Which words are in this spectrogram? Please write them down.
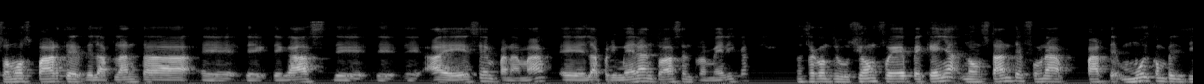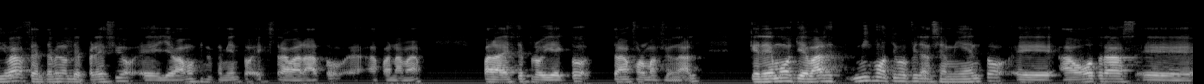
Somos parte de la planta de, gas de, de, AES en Panamá, la primera en toda Centroamérica. Nuestra contribución fue pequeña, no obstante, fue una parte muy competitiva en términos de precio. llevamos financiamiento extra barato a Panamá para este proyecto transformacional queremos llevar el mismo tipo de financiamiento eh, a otras, eh,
